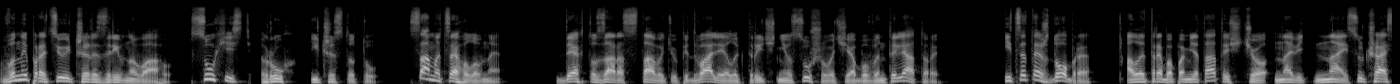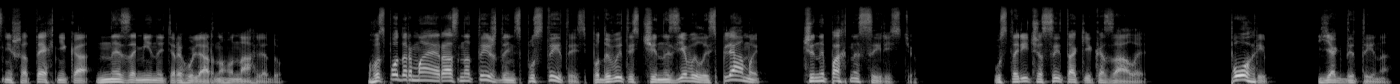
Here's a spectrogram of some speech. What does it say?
Вони працюють через рівновагу, сухість, рух і чистоту. Саме це головне. Дехто зараз ставить у підвалі електричні осушувачі або вентилятори. І це теж добре, але треба пам'ятати, що навіть найсучасніша техніка не замінить регулярного нагляду. Господар має раз на тиждень спуститись, подивитись, чи не з'явились плями, чи не пахне сирістю. У старі часи так і казали погріб, як дитина,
